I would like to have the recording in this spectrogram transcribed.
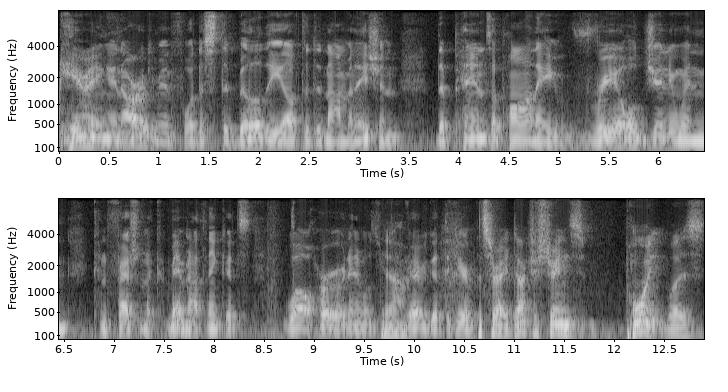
hearing an argument for the stability of the denomination depends upon a real, genuine confession of commitment. I think it's well heard and it was Yeah. very good to hear. That's right. Dr. Strain's point was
